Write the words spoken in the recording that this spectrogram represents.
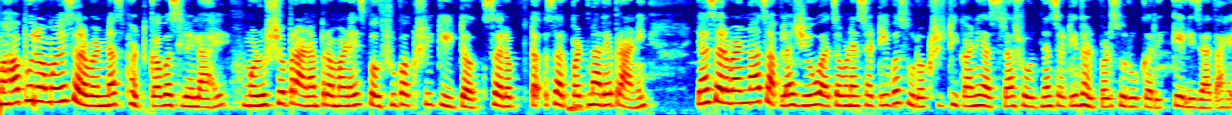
महापुरामुळे सर्वांनाच फटका बसलेला आहे. मनुष्य प्राण्याप्रमाणेच पशुपक्षी कीटक सरपट सरपटणारे प्राणी या सर्वांनाच आपला जीव वाचवण्यासाठी व सुरक्षित ठिकाणी आसरा शोधण्यासाठी धडपड सुरू करी केली जात आहे.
